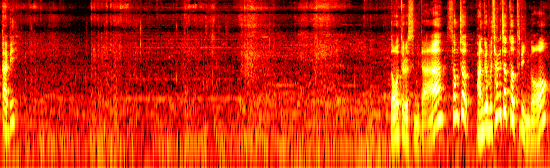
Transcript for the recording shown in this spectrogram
까비. 넘어뜨렸습니다. 상처 방금은 상처 터트린 거.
